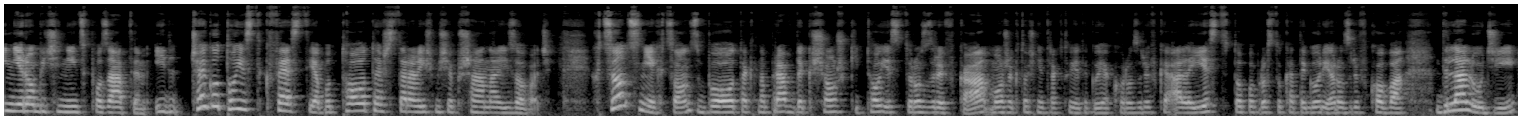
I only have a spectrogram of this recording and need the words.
i nie robić nic poza tym. I czego to jest kwestia, bo to też staraliśmy się przeanalizować. Chcąc, nie chcąc, bo tak naprawdę książki to jest rozrywka, może ktoś nie traktuje tego jako rozrywkę, ale jest to po prostu kategoria rozrywkowa dla ludzi.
